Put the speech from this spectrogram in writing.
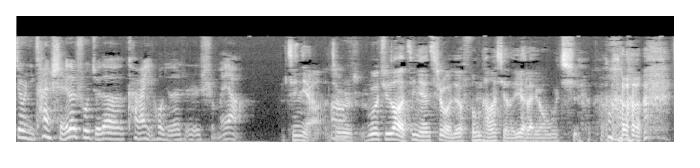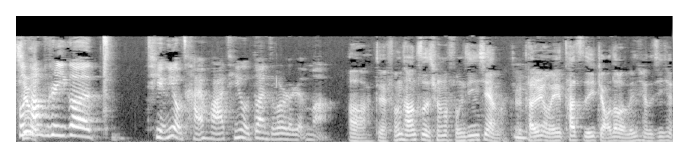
就是你看谁的书，觉得看完以后觉得是什么样？今年啊，就是如果聚到今年，其实我觉得冯唐写的越来越无趣。冯唐不是一个挺有才华、挺有段子味儿的人吗？啊，对，冯唐自称冯金线嘛，就是他认为他自己找到了文学的金线。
